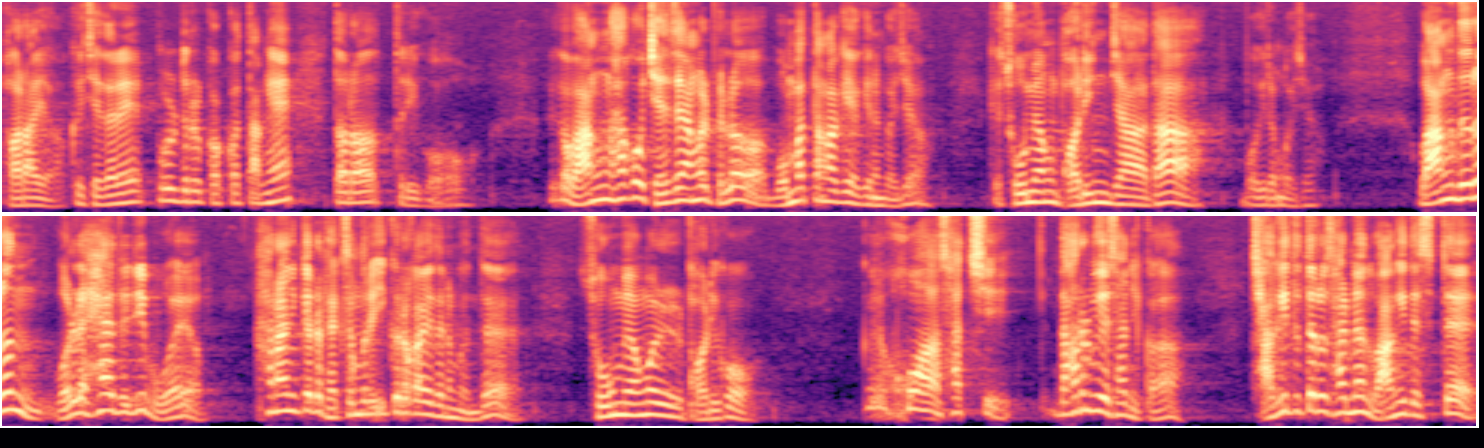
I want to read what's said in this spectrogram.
벌하여 그 제단의 뿔들을 꺾어 땅에 떨어뜨리고 그러니까 왕하고 제사장을 별로 못마땅하게 여기는 거죠. 소명 버린 자다 뭐 이런 거죠. 왕들은 원래 해야 될 일이 뭐예요? 하나님께로 백성들을 이끌어가야 되는 건데 소명을 버리고 그 호화 사치 나를 위해 사니까 자기 뜻대로 살면 왕이 됐을 때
